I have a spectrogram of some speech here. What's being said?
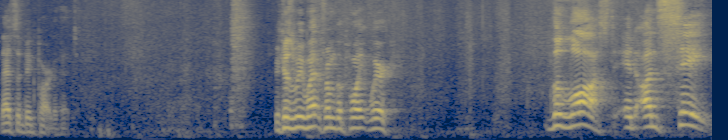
That's a big part of it. Because we went from the point where the lost and unsaved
